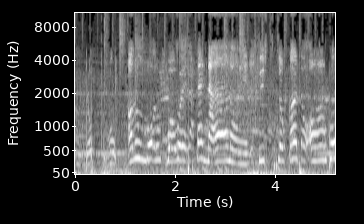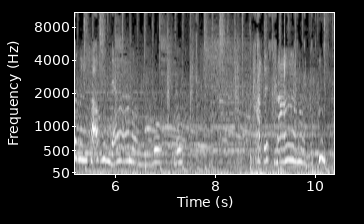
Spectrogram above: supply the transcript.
to worry like that nine on it. This so good on put me talking down on me. Look, look. I just nine on me.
